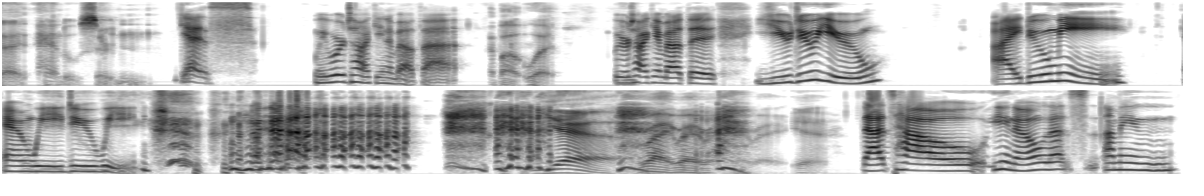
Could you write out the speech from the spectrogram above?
that handles certain Yes. We were talking about that. about what? We were talking about the you do you, I do me, and we do we. yeah. Right. Right. Right. Right. Right. Yeah. That's how, you know, that's, I mean,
